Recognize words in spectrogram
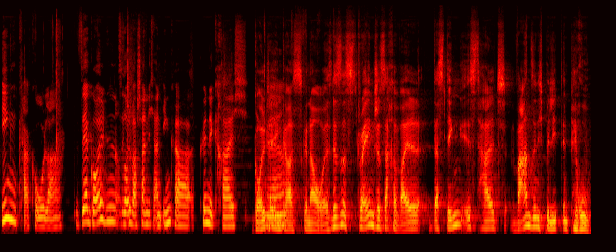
Inca Cola. Sehr golden, soll wahrscheinlich an Inka Königreich. Gold der Ja. Inkas, genau. Das ist eine strange Sache, weil das Ding ist halt wahnsinnig beliebt in Peru.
